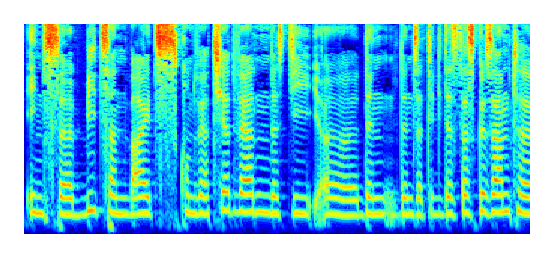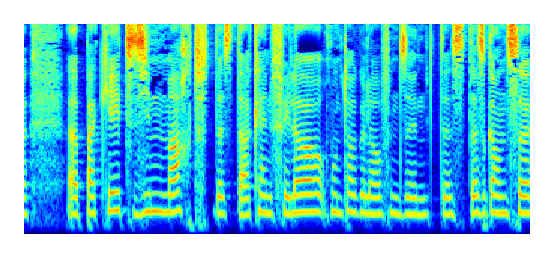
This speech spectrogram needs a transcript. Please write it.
ins äh, Bits and Bytes konvertiert werden, dass die äh, den, den Satellit, dass das gesamte äh, Paket Sinn macht, dass da kein Fehler runtergelaufen sind, dass das Ganze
